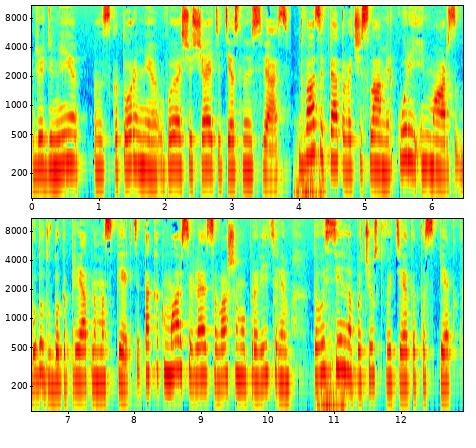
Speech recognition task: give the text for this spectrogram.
людьми, э, с которыми вы ощущаете тесную связь. 25 числа Меркурий и Марс будут в благоприятном аспекте. Так как Марс является вашим управителем, то вы сильно почувствуете этот аспект.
